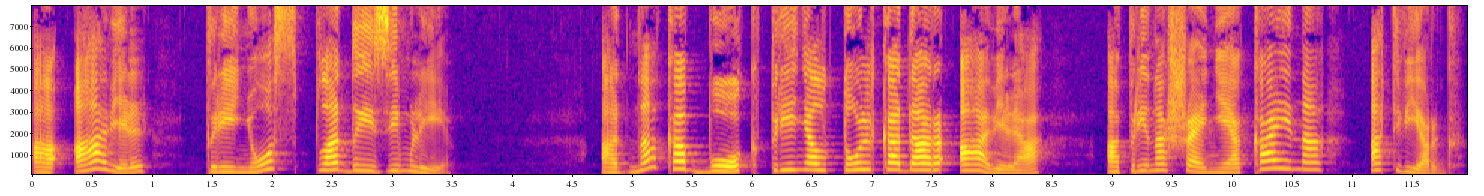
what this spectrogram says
а Авель принес плоды земли. Однако Бог принял только дар Авеля, а приношение Каина отверг.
